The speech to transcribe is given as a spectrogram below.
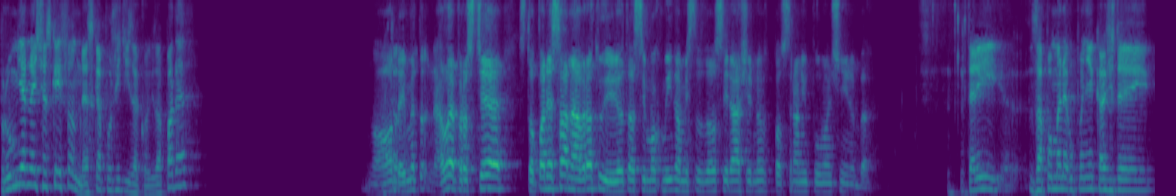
Průměrný český film dneska pořídí za kolik zapade? No, to... dejme to, ale prostě 150 návratů idiota si mohl mít a místo toho si dáš jedno posraný půlnoční nebe. Který zapomene úplně každý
